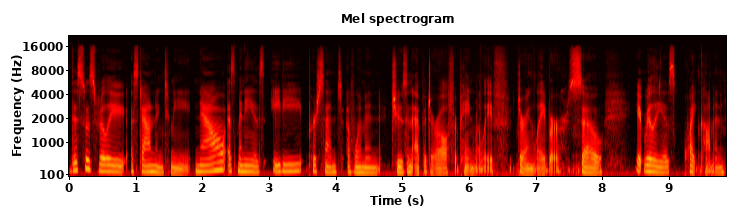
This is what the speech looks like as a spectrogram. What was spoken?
this was really astounding to me. Now, as many as 80% of women choose an epidural for pain relief during labor. So it really is quite common.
